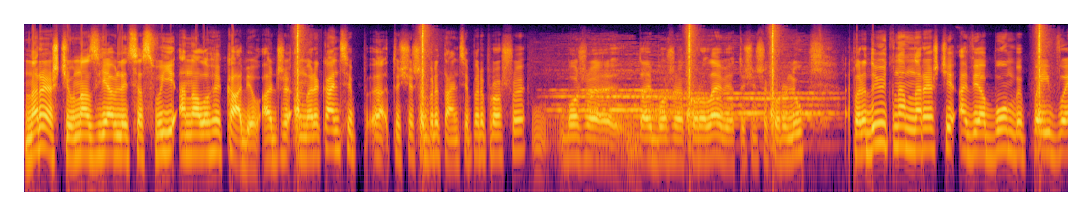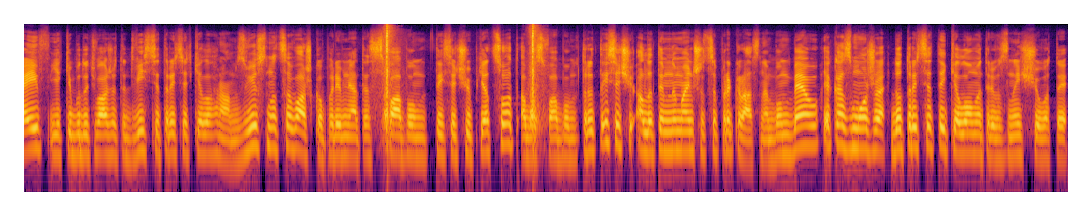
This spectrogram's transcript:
Нарешті у нас з'являться свої аналоги кабів, адже американці, е, точніше британці, перепрошую, Боже, дай Боже королеві, точніше королю, передають нам нарешті авіабомби Paywave, які будуть важити 230 кг. Звісно, це важко порівняти з фабом 1500 або з фабом 3000, але тим не менше це прекрасна бомбео, яка зможе до 30 кілометрів знищувати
